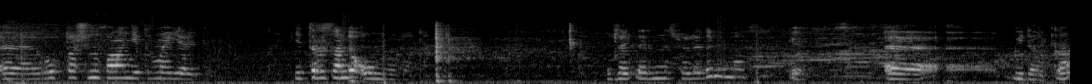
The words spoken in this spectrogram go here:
e, ruh taşını falan getirmeye gerek yok. Getirirsen de olmuyor. Özelliklerini söyledim mi? Yok. E, bir dakika.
